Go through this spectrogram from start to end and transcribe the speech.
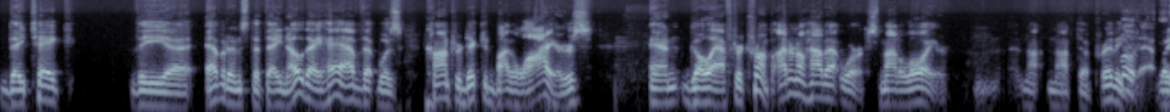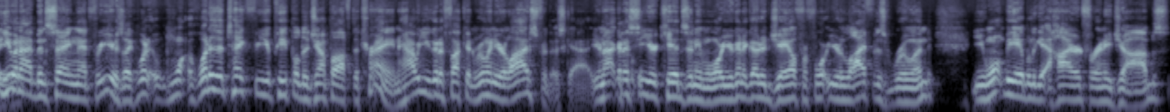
they take the uh, evidence that they know they have that was contradicted by liars and go after Trump. I don't know how that works. Not a lawyer, not not uh, privy Well, to that. Do you and I have been saying that for years. Like, what, what does it take for you people to jump off the train? How are you going to fucking ruin your lives for this guy? You're not going to see your kids anymore. You're going to go to jail for four. Your life is ruined. You won't be able to get hired for any jobs.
